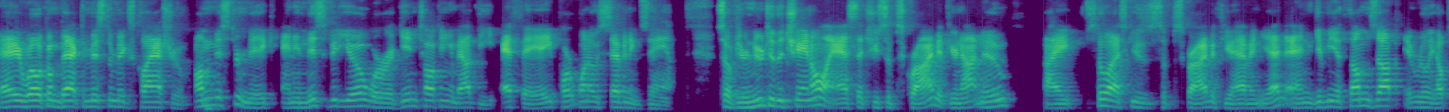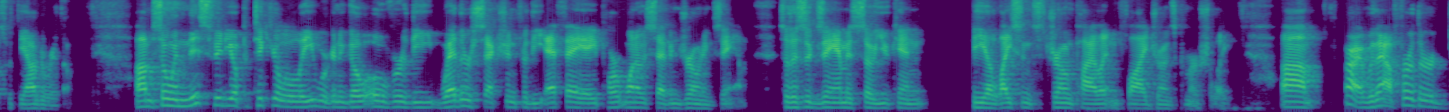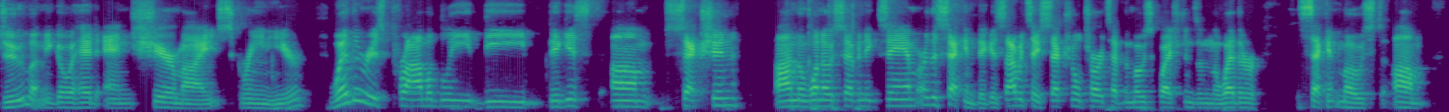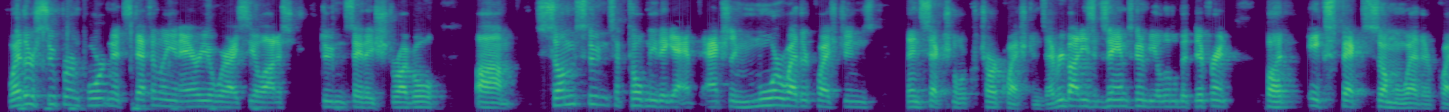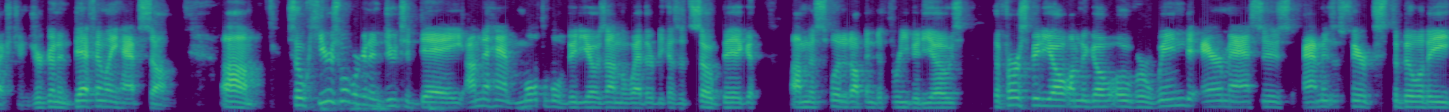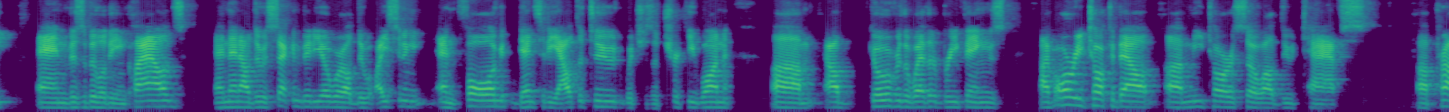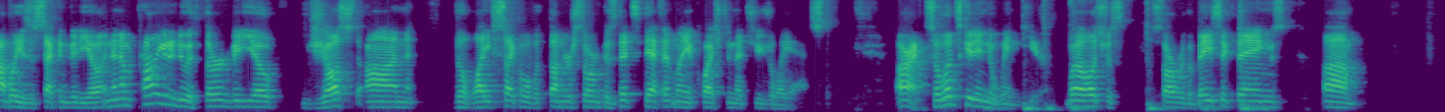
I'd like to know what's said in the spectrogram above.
Hey, welcome back to Mr. Mig's Classroom. I'm Mr. Mig, and in this video, we're again talking about the FAA Part 107 exam. So if you're new to the channel, I ask that you subscribe. If you're not new, I still ask you to subscribe if you haven't yet, and give me a thumbs up. It really helps with the algorithm. Um, so in this video particularly, we're going to go over the weather section for the FAA Part 107 drone exam. So this exam is so you can be a licensed drone pilot and fly drones commercially. Um, all right, without further ado, let me go ahead and share my screen here. Weather is probably the biggest um, section on the 107 exam, or the second biggest. I would say sectional charts have the most questions, and the weather second most. Um, weather super important. It's definitely an area where I see a lot of students say they struggle. Um, some students have told me they get actually more weather questions than sectional chart questions. Everybody's exam is going to be a little bit different but expect some weather questions. You're going to definitely have some. Um, so here's what we're going to do today. I'm going to have multiple videos on the weather because it's so big. I'm going to split it up into three videos. The first video, I'm going to go over wind, air masses, atmospheric stability, and visibility in clouds. And then I'll do a second video where I'll do icing and fog, density altitude, which is a tricky one. Um, I'll go over the weather briefings, I've already talked about uh, METAR, so I'll do TAFs uh, probably as a second video. And then I'm probably going to do a third video just on the life cycle of a thunderstorm because that's definitely a question that's usually asked. All right, so let's get into wind here. Well, let's just start with the basic things. Um,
